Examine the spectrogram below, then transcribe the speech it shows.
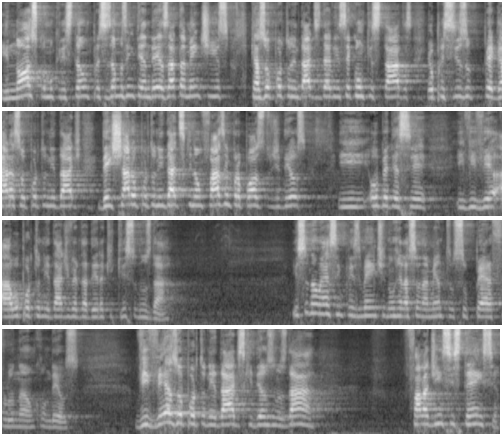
E nós, como cristãos, precisamos entender exatamente isso: que as oportunidades devem ser conquistadas. Eu preciso pegar essa oportunidade, deixar oportunidades que não fazem propósito de Deus e obedecer e viver a oportunidade verdadeira que Cristo nos dá. Isso não é simplesmente num relacionamento supérfluo, não, com Deus. Viver as oportunidades que Deus nos dá fala de insistência,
